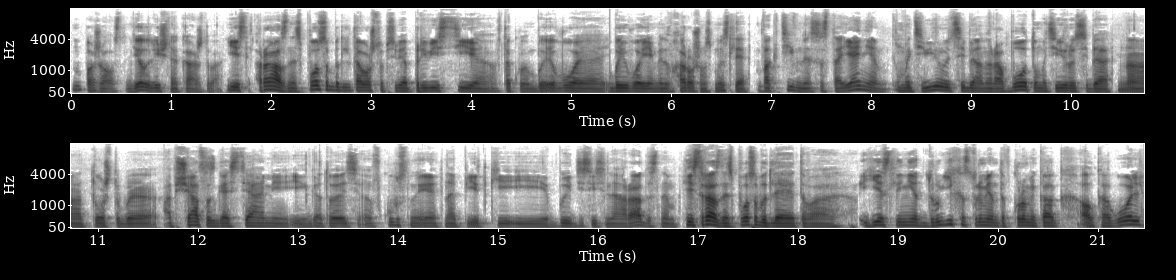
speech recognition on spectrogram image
ну, пожалуйста, дело личное каждого. Есть разные способы для того, чтобы себя привести в такое боевое, боевое, я имею в виду в хорошем смысле, в активное состояние, мотивировать себя на работу, мотивировать себя на то, чтобы общаться с гостями и готовить вкусные напитки и быть действительно радостным. Есть разные способы для этого. Если нет других инструментов, кроме как алкоголь,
